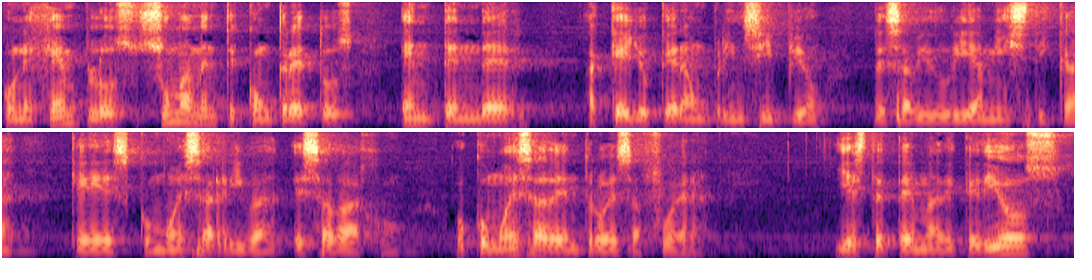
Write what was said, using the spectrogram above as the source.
con ejemplos sumamente concretos, entender aquello que era un principio de sabiduría mística, que es como es arriba, es abajo, o como es adentro, es afuera. Y este tema de que Dios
